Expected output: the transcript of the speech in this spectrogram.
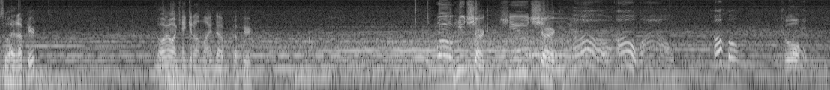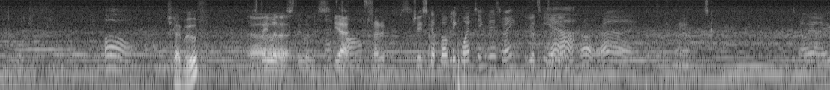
So head up here. Oh no, I can't get online up up here. Whoa, huge shark! Huge shark! Oh, oh, wow. Oh, Cool. good. Oh, Should I move? Stay with us. Stay with us. That's yeah. awesome. Try to chase The public watching this, right? You got some. yeah. All right. Uh, let's go. Oh yeah, there he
